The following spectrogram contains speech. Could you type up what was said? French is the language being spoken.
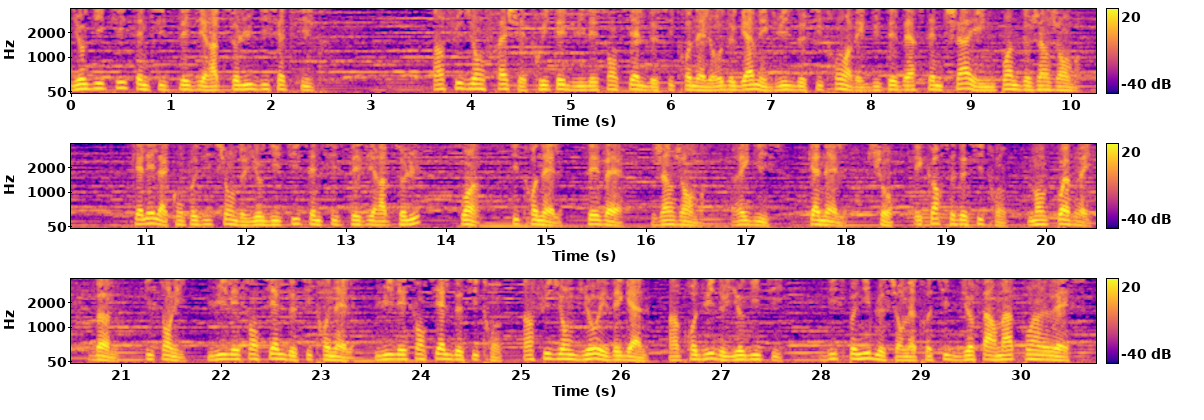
Yogi Tea Senses Plaisir Absolu 17 filtres. Infusion fraîche et fruitée d'huile essentielle de citronnelle haut de gamme et d'huile de citron avec du thé vert sencha et une pointe de gingembre. Quelle est la composition de Yogi Tea Senses Plaisir Absolu? Point. Citronnelle, thé vert, gingembre, réglisse, cannelle, chaud, écorce de citron, menthe poivrée, baume, pissenlit, huile essentielle de citronnelle, huile essentielle de citron, infusion bio et vegan, un produit de Yogi Tea. Disponible sur notre site biopharma.es.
